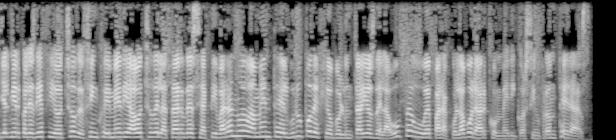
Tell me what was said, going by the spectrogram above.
Y el miércoles 18, de 5 y media a 8 de la tarde, se activará nuevamente el grupo de geovoluntarios de la UPV para colaborar con Médicos Sin Fronteras.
